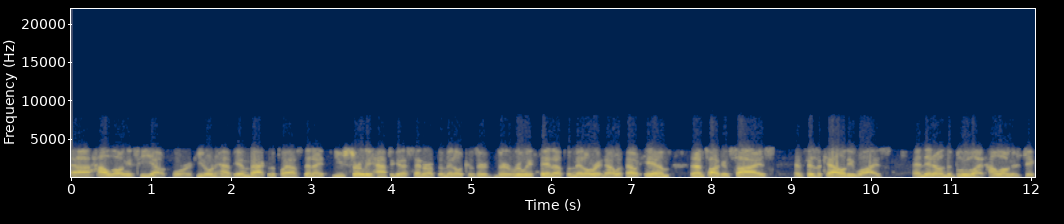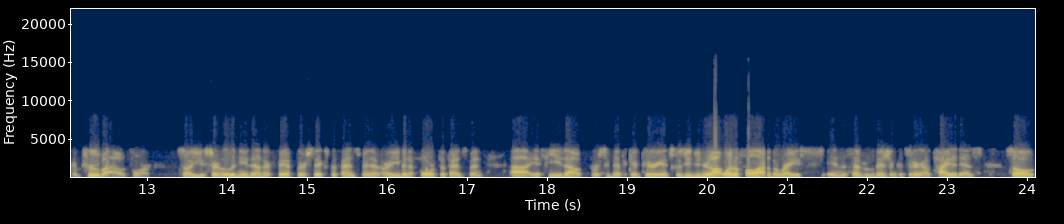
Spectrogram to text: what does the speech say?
uh, how long is he out for? If you don't have him back for the playoffs, then I you certainly have to get a center up the middle because they're they're really thin up the middle right now without him. And I'm talking size and physicality wise. And then on the blue line, how long is Jacob Trouba out for? So you certainly would need another fifth or sixth defenseman, or even a fourth defenseman, uh, if he's out for significant periods, because you do not want to fall out of the race in the Central Division, considering how tight it is. So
